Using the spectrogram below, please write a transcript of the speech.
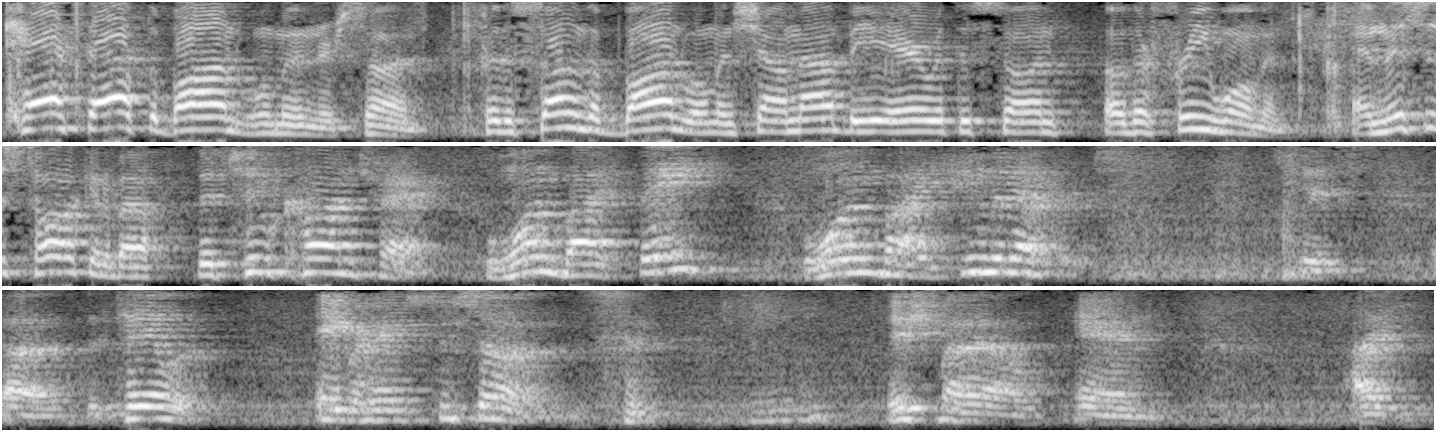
Cast out the bondwoman and her son, for the son of the bondwoman shall not be heir with the son of the free woman. And this is talking about the two contracts, one by faith, one by human effort. It's uh, the tale of Abraham's two sons, Ishmael and Isaac.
